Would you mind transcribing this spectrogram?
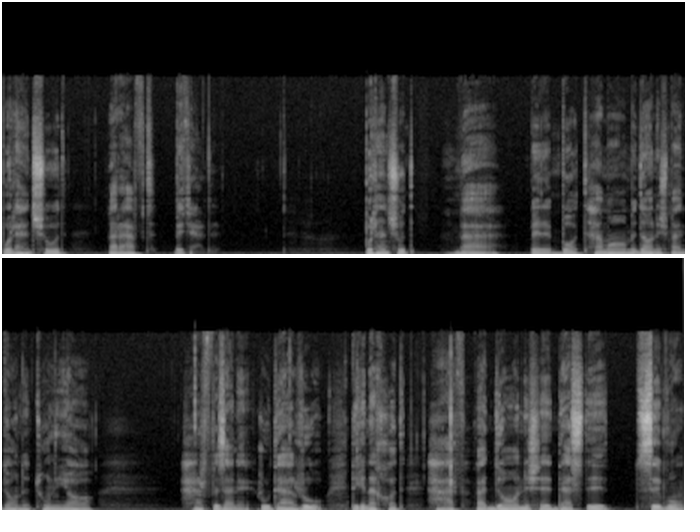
بلند شد و رفت بگرده بلند شد و بره با تمام دانشمندان دنیا حرف بزنه رو در رو. دیگه نخواد حرف و دانش دست سوم.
